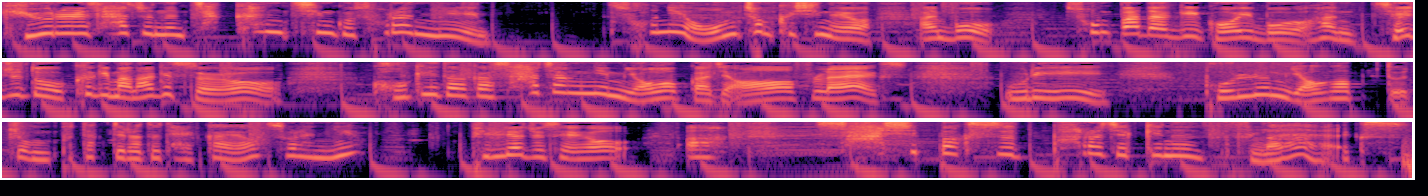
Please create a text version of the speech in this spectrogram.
귤을 사주는 착한 친구 소라님. 손이 엄청 크시네요. 아니, 뭐, 손바닥이 거의 뭐, 한, 제주도 크기만 하겠어요. 거기다가 사장님 영업까지. 아, flex. 우리 볼륨 영업도 좀 부탁드려도 될까요, 소라님? 빌려주세요. 아, 40박스 팔아제끼는 flex.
